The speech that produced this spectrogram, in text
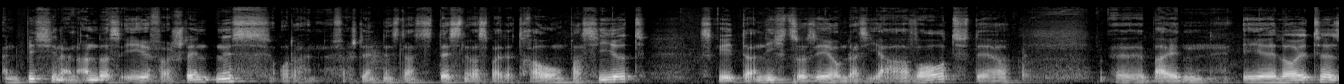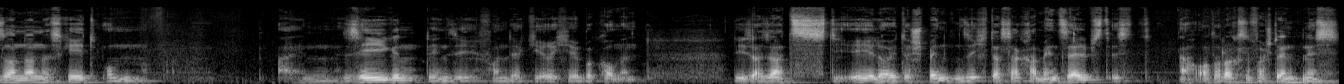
ein bisschen ein anderes Eheverständnis oder ein Verständnis dessen, was bei der Trauung passiert. Es geht da nicht so sehr um das Ja-Wort der äh, beiden Eheleute, sondern es geht um einen Segen, den sie von der Kirche bekommen. Dieser Satz, die Eheleute spenden sich das Sakrament selbst, ist nach orthodoxem Verständnis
